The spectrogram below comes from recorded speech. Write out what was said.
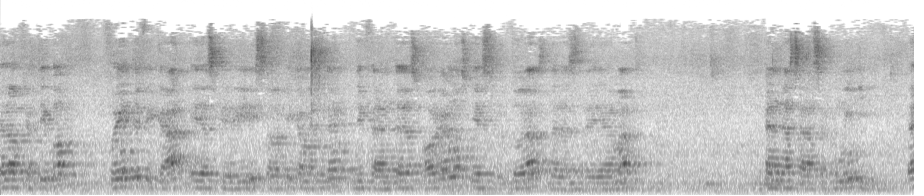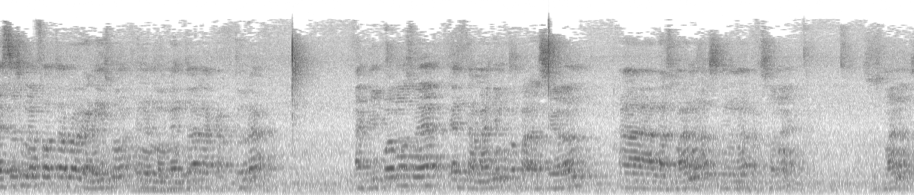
El objetivo fue identificar y describir histológicamente diferentes órganos y estructuras de la estrella de mar en la Esta es una foto del organismo en el momento de la captura. Aquí podemos ver el tamaño en comparación a las manos de una persona, sus manos.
